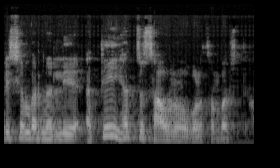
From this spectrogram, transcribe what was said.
ಡಿಸೆಂಬರ್ನಲ್ಲಿ ಅತಿ ಹೆಚ್ಚು ಸಾವು ನೋವುಗಳು ಸಂಭವಿಸ್ತವೆ.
